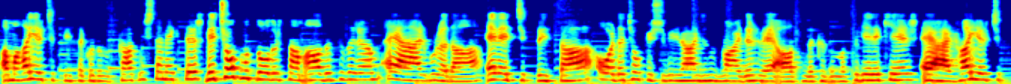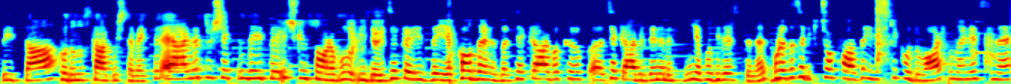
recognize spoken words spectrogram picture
Ama hayır çıktıysa kodunuz kalkmış demektir. Ve çok mutlu olursam aldatılırım. Eğer burada evet çıktıysa orada çok güçlü bir inancınız vardır ve altında kazınması gerekir. Eğer hayır çıktıysa kodunuz kalkmış demektir. Eğer nötr şeklindeyse 3 gün sonra bu videoyu tekrar izleyip kodlarınıza tekrar bakıp e, tekrar bir denemesini yapabilirsiniz. Burada tabii ki çok fazla ilişki kodu var. Bunların hepsine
